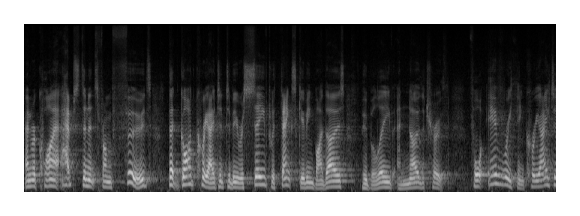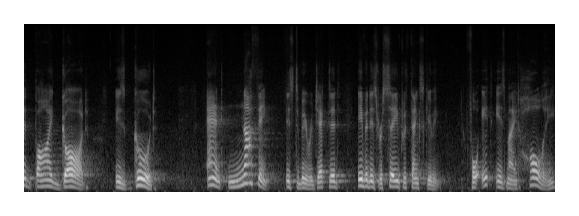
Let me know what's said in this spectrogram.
and require abstinence from foods that God created to be received with thanksgiving by those who believe and know the truth. For everything created by God is good, and nothing is to be rejected if it is received with thanksgiving for it is made holy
